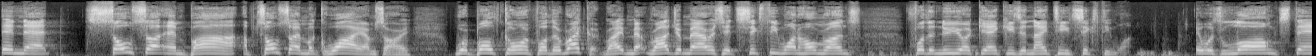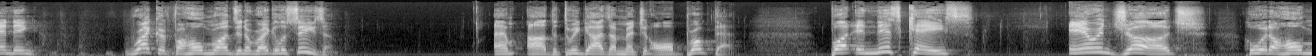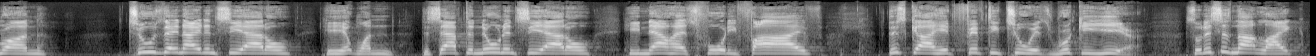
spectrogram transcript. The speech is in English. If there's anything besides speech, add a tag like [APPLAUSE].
in that Sosa and Bond, Sosa and McGwire, I'm sorry, were both going for the record, right? Roger Maris hit 61 home runs for the New York Yankees in 1961. It was long-standing record for home runs in a regular season. And uh, the three guys I mentioned all broke that. But in this case, Aaron Judge, who hit a home run Tuesday night in Seattle. He hit one this afternoon in Seattle. He now has 45. This guy hit 52 his rookie year. So this is not like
